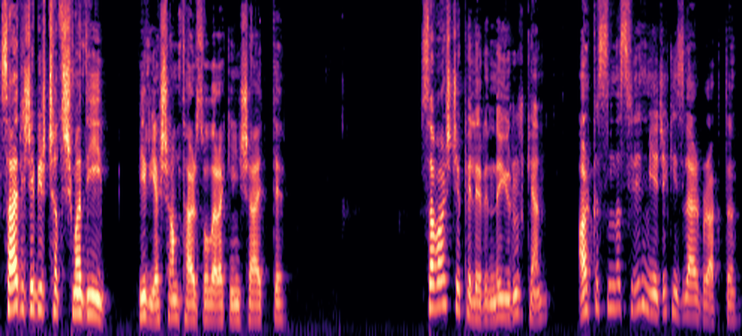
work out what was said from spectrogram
sadece bir çatışma değil, bir yaşam tarzı olarak inşa etti. Savaş cephelerinde yürürken arkasında silinmeyecek izler bıraktı.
